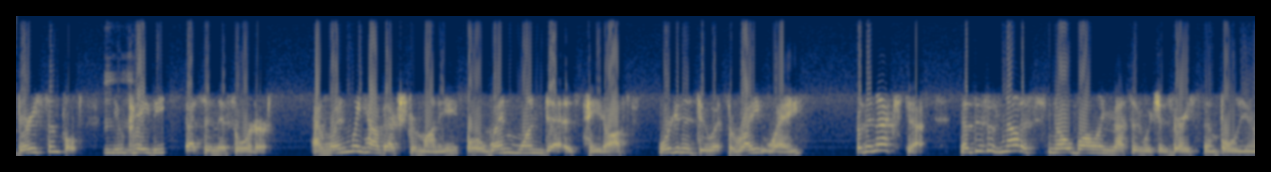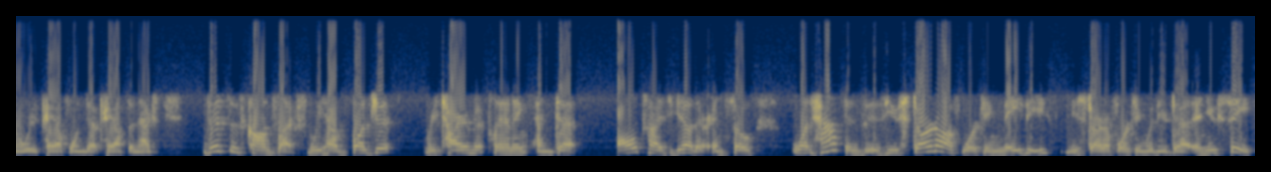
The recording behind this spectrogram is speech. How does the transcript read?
Very simple. Mm-hmm. You pay these debts in this order. And when we have extra money or when one debt is paid off, we're going to do it the right way for the next debt. Now, this is not a snowballing method, which is very simple. You know, we pay off one debt, pay off the next. This is complex. We have budget, retirement planning, and debt all tied together. And so what happens is you start off working, maybe you start off working with your debt, and you see,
